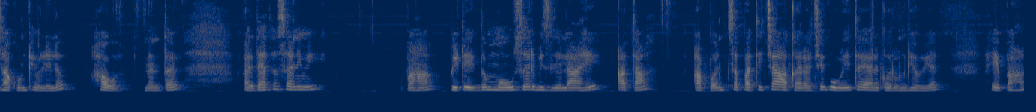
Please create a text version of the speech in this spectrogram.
झाकून ठेवलेलं हवं. नंतर अर्ध्या तासाने मी पहा पीठ एकदम मऊसर भिजलेलं आहे. आता आपण चपातीच्या आकाराचे गोळे तयार करून घेऊयात. हे पहा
